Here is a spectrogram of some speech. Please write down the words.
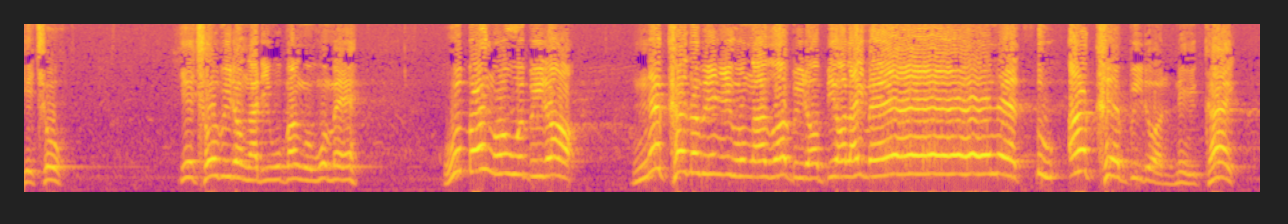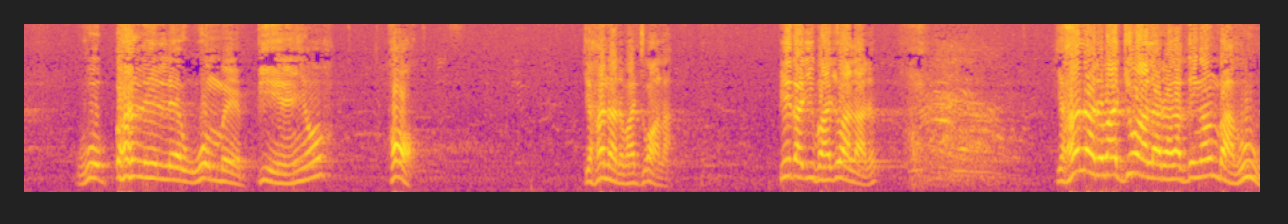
ရေချိုးရေချိုးပြီးတော့ငါဒီဝတ်ပန်းကိုဝတ်မယ်ဝတ်ပန်းကိုဝတ်ပြီးတော့နက်ခတ်သဘင်ကြီးကိုငါသွားပြီးတော့ပျော်လိုက်မယ်နဲ့သူအခက်ပြီးတော့နေခိုက်ဝတ်ပန်းလေးလဲဝတ်မယ်ပြင်ရောဟောယဟန္တာတပါးကြွလာပြေတာကြီးဘာကြွလာလဲယဟန္တာတပါးကြွလာတာကသင်္ကန်းပါဘူး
